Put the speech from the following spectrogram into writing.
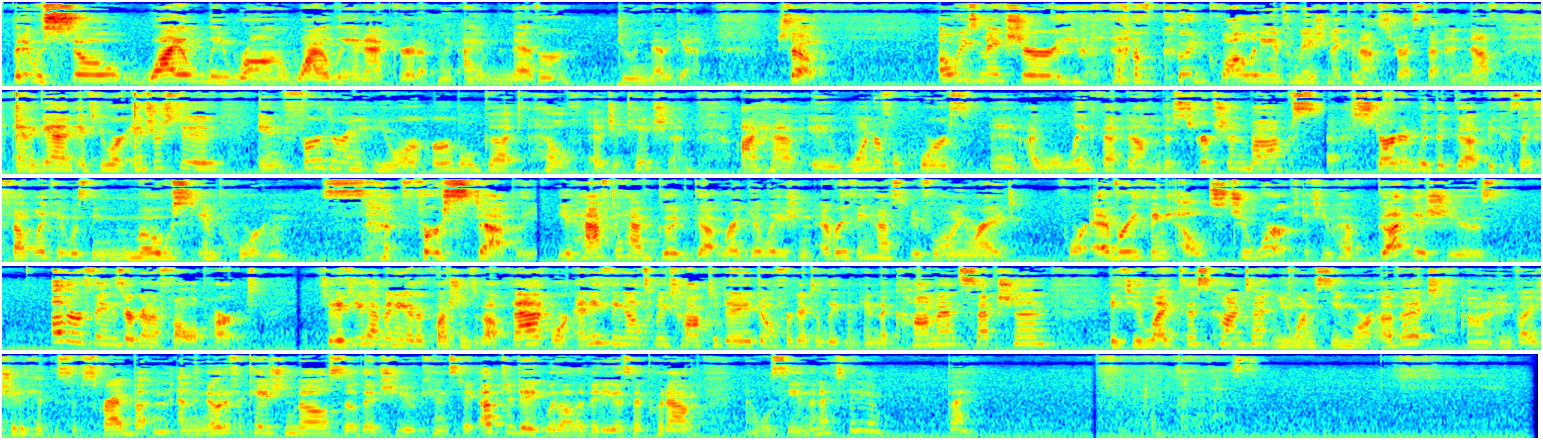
but it was so wildly wrong, wildly inaccurate. I'm like, I am never doing that again. So always make sure you have good quality information. I cannot stress that enough. And again, if you are interested in furthering your herbal gut health education, I have a wonderful course and I will link that down in the description box. I started with the gut because I felt like it was the most important first step. You have to have good gut regulation. Everything has to be flowing right for everything else to work. If you have gut issues, other things are gonna fall apart. So if you have any other questions about that or anything else we talked today, don't forget to leave them in the comments section. If you like this content and you want to see more of it, I want to invite you to hit the subscribe button and the notification bell so that you can stay up to date with all the videos I put out. And we'll see you in the next video. Bye.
